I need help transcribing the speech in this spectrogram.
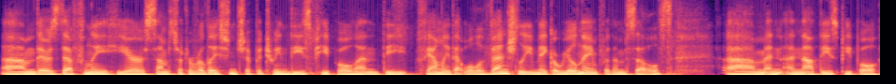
Um, there's definitely here some sort of relationship between these people and the family that will eventually make a real name for themselves, um, and and not these people.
